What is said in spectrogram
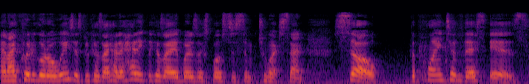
And I couldn't go to Oasis because I had a headache because I was exposed to some, too much scent. So the point of this is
